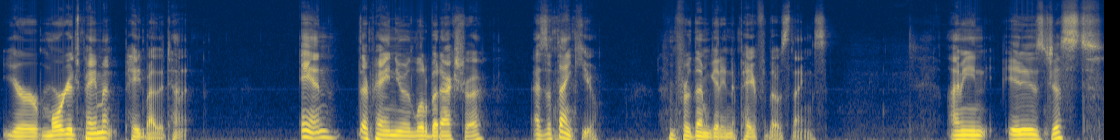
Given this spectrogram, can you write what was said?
your mortgage payment paid by the tenant. And they're paying you a little bit extra as a thank you for them getting to pay for those things. I mean, it is just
